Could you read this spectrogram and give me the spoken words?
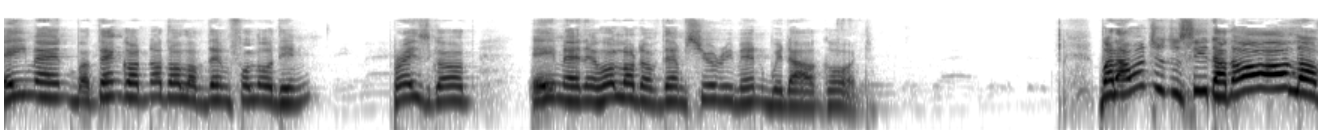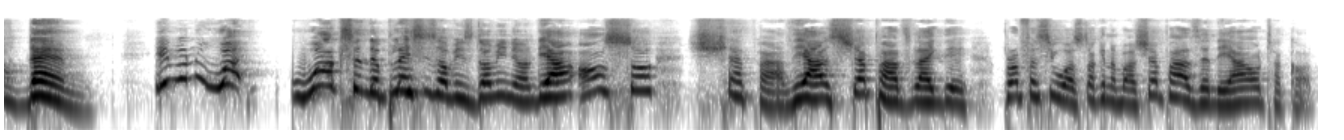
Amen. But thank God, not all of them followed him. Praise God. Amen. A whole lot of them still remain without God. But I want you to see that all of them, even what walks in the places of his dominion, they are also shepherds. They are shepherds, like the prophecy was talking about shepherds in the outer court,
